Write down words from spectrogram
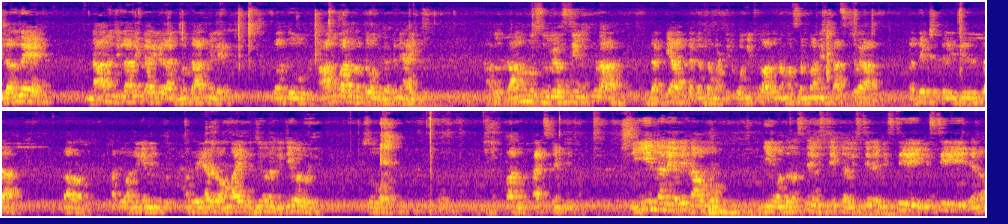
ಇದಲ್ಲದೆ ನಾನು ಜಿಲ್ಲಾಧಿಕಾರಿಗಳಾಗಿ ಬಂದಾದಮೇಲೆ ಒಂದು ಆಗಬಾರದಂಥ ಒಂದು ಘಟನೆ ಆಯಿತು. ಅದು ಕಾನೂನು ಸುವ್ಯವಸ್ಥೆಯನ್ನು ಕೂಡ ಧಕ್ಕೆ ಆಗ್ತಕ್ಕಂಥ ಮಟ್ಟಕ್ಕೆ ಹೋಗಿತ್ತು. ಅದು ನಮ್ಮ ಸನ್ಮಾನ್ಯ ಶಾಸಕರ ಅಧ್ಯಕ್ಷತೆಯಲ್ಲಿ ಇದ್ದಿದ್ದರಿಂದ ಅದು ಅಲ್ಲಿಗೆ ನಿಂತು. ಅಂದರೆ ಎರಡು ಅಮಾಯಕ ಜೀವನ ಜೀವಗಳು ಸೊ ಅದು ಆಕ್ಸಿಡೆಂಟ್ ಈ ಹಿನ್ನೆಲೆಯಲ್ಲಿ ನಾವು ಈ ಒಂದು ರಸ್ತೆ ವಿಸ್ತೀಕ ವಿಸ್ತೀರ್ಣ ವಿಸ್ತಿ ವಿಸ್ತಿ ಏನು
